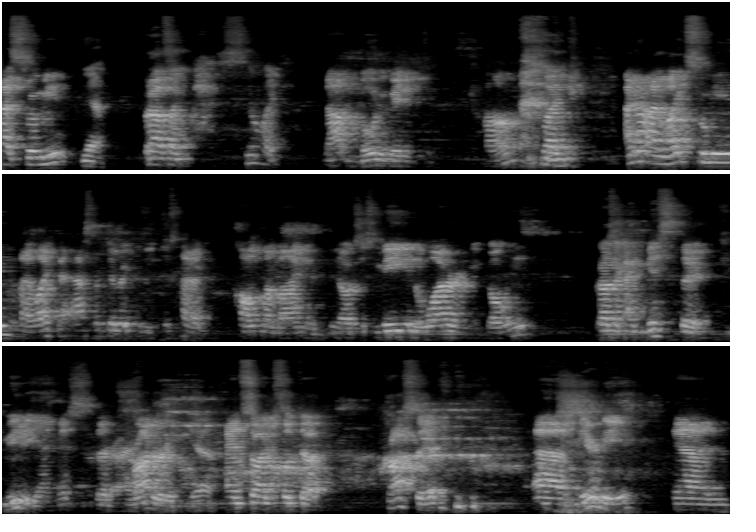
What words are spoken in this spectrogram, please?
has swimming. Yeah. But I was like, I still like not motivated to come. Like I don't know. I like swimming and I like that aspect of it because it just kind of calms my mind and you know it's just me in the water and me going. But I was like, I miss the community. I miss the camaraderie. Yeah. And so I just looked up CrossFit uh, near me, and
